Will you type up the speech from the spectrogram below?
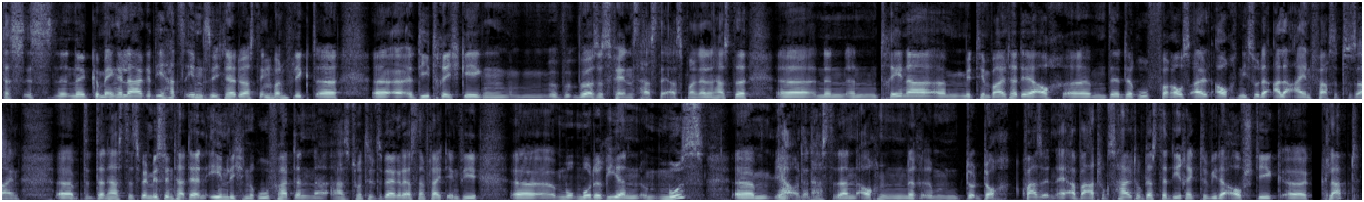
das ist eine Gemengelage, die hat's in sich. Ne? Du hast den mhm. Konflikt äh, äh, Dietrich gegen versus Fans hast du erstmal. Ne? Dann hast du äh, einen, einen Trainer äh, mit Tim Walter, der auch äh, der, der Ruf vorauseilt, auch nicht so der allereinfachste zu sein. Äh, dann hast du Sven Mislintat, der einen ähnlichen Ruf hat, dann hast du Thomas Hitzberger, der es dann vielleicht irgendwie äh, moderieren muss. Ähm, ja, und dann hast du dann auch eine, doch quasi eine Erwartungshaltung, dass der direkte Wiederaufstieg äh, klappt.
